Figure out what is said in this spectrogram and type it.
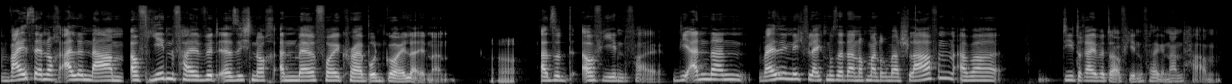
Weiß er noch alle Namen? Auf jeden Fall wird er sich noch an Malfoy, Crab und Goyle erinnern. Ja. Also auf jeden Fall. Die anderen, weiß ich nicht, vielleicht muss er da noch mal drüber schlafen, aber die drei wird er auf jeden Fall genannt haben.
